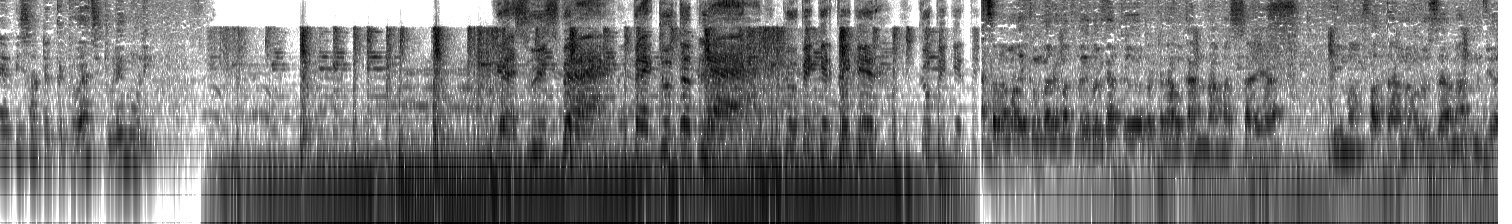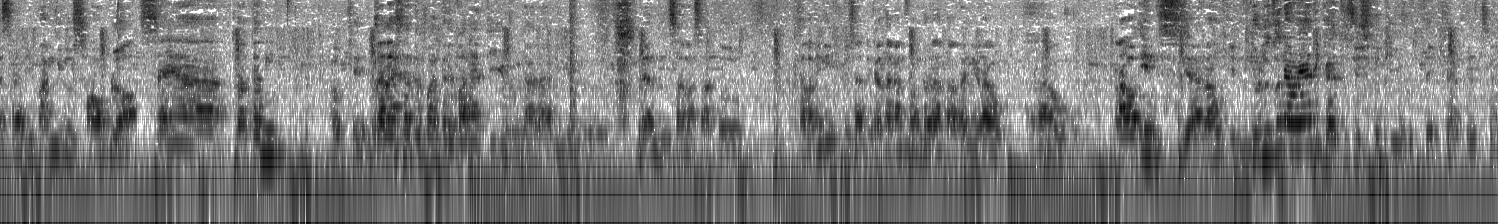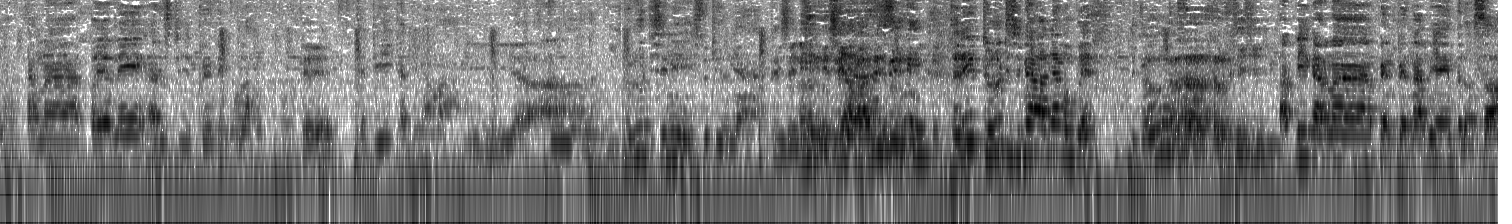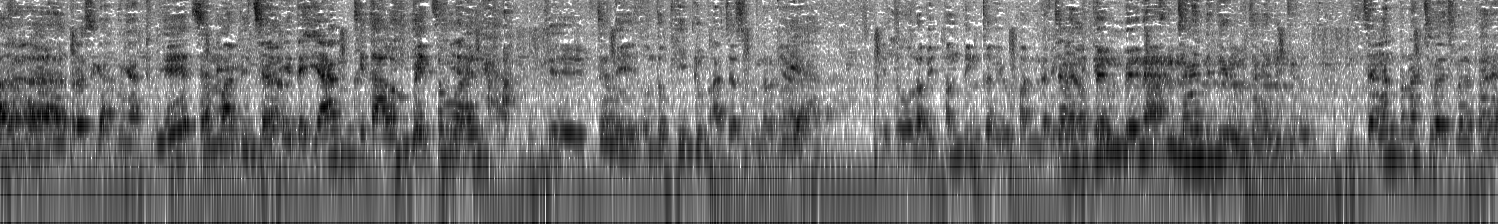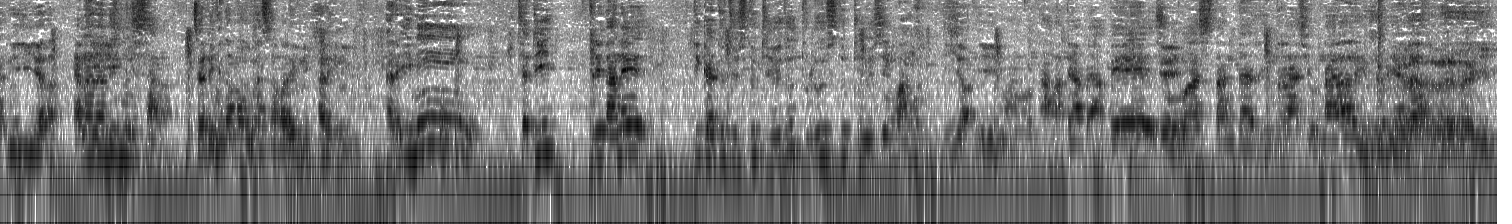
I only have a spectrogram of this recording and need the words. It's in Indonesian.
episode kedua judulnya ngulik. Guess who's back, back to the black Ku pikir-pikir, ku pikir Assalamualaikum warahmatullahi wabarakatuh. Perkenalkan nama saya Imam Fatah Zaman, biasa dipanggil Soblo. Saya Rotan, Oke. salah satu founder Paradio. radio. Dan salah satu kalau ini bisa dikatakan founder atau apa nih? Rau Rau Raw Ins. ya Rauin. Dulu tuh namanya 37 Studio. tiga tujuh. Karena kayaknya harus di branding ulang. Oke. Jadi ganti nama. Iya. Tuh, dulu di sini studionya. Di sini di sini. Iya, di sini. Jadi dulu di sini alatnya komplit. Itu. Tapi karena band-bandannya yang telosor, Eh. terus gak punya duit, Semua jadi, tian, kita lempit semuanya. Oke. Jadi untuk hidup aja sebenarnya. Iya. Itu lebih penting kehidupan Jangan daripada band-bandan. Jangan ditiru, jangan ditiru. Jangan pernah jual-jual barang. Iya. Karena nanti menyesal. Jadi kita mau bahas apa ini hari ini? Hari ini jadi ceritanya 37 studio itu dulu studio sing wangun. Iya, iya. Wangun alatnya apa-apa, Oke. semua standar internasional gitu ya. Iya.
